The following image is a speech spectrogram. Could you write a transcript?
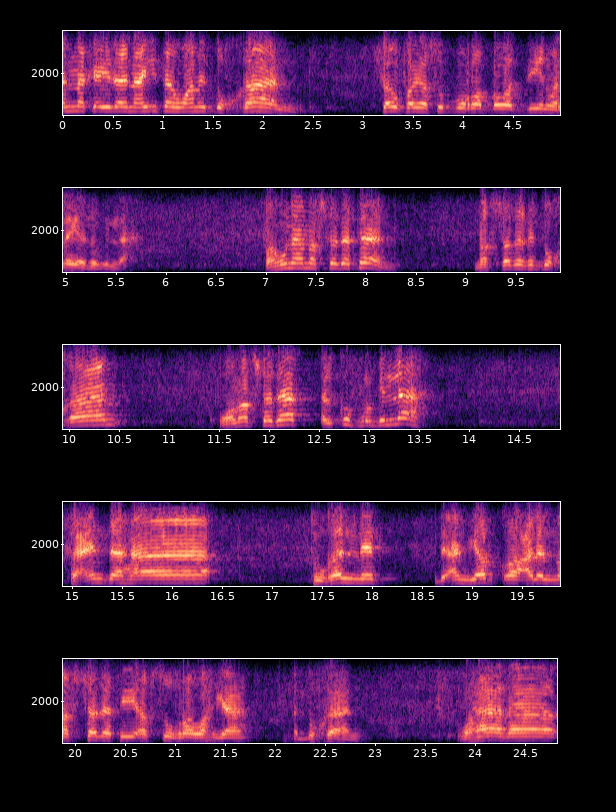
أنك إذا نهيته عن الدخان سوف يسب الرب والدين والعياذ بالله. فهنا مفسدتان مفسدة الدخان ومفسدة الكفر بالله. فعندها تغلب بأن يبقى على المفسدة الصغرى وهي الدخان. وهذا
